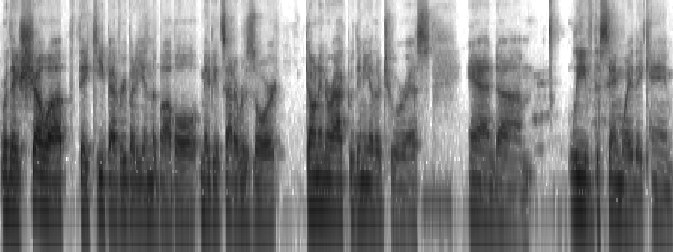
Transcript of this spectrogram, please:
where they show up, they keep everybody in the bubble. Maybe it's at a resort, don't interact with any other tourists, and um, leave the same way they came.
